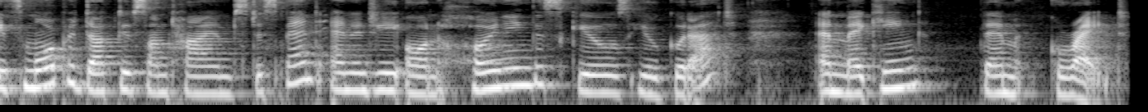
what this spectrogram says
It's more productive sometimes to spend energy on honing the skills you're good at and making them great.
